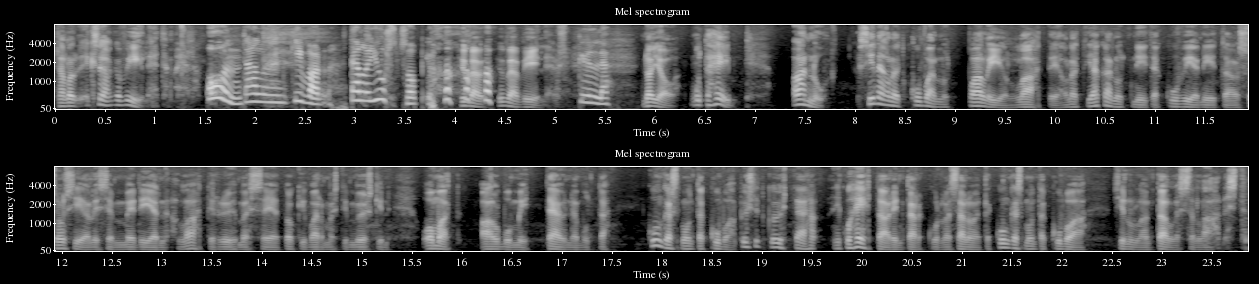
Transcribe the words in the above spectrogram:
Täällä on, eikö se aika viileitä meillä? On, täällä on kivan, täällä on just sopiva. Hyvä, hyvä viileys. Kyllä. No joo, mutta hei, Anu, sinä olet kuvannut paljon Lahtea, olet jakanut niitä kuvia, niitä on sosiaalisen median Lahti-ryhmässä ja toki varmasti myöskin omat albumit täynnä, mutta kuinka monta kuvaa, pystytkö yhtään niin kuin hehtaarin tarkkuudella sanoa, että kuinka monta kuvaa sinulla on tallessa Lahdesta?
